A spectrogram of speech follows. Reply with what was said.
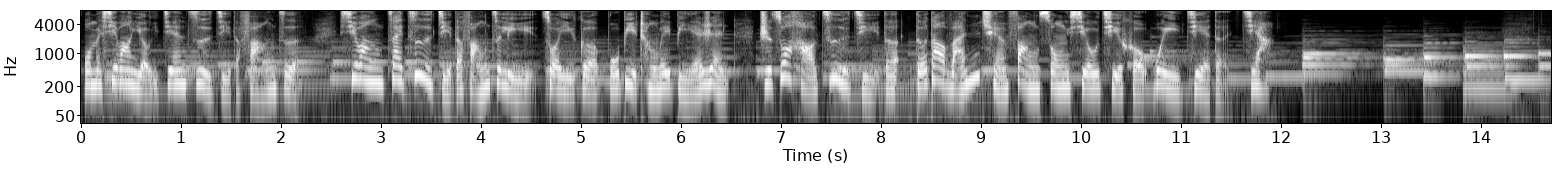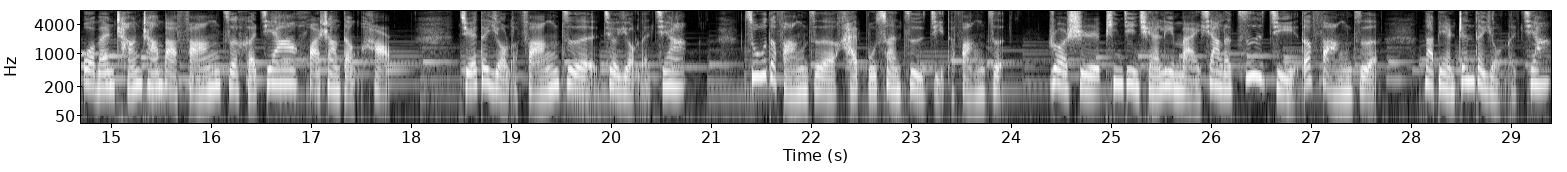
我们希望有一间自己的房子，希望在自己的房子里做一个不必成为别人，只做好自己的，得到完全放松、休憩和慰藉的家。我们常常把房子和家画上等号，觉得有了房子就有了家，租的房子还不算自己的房子。若是拼尽全力买下了自己的房子，那便真的有了家。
